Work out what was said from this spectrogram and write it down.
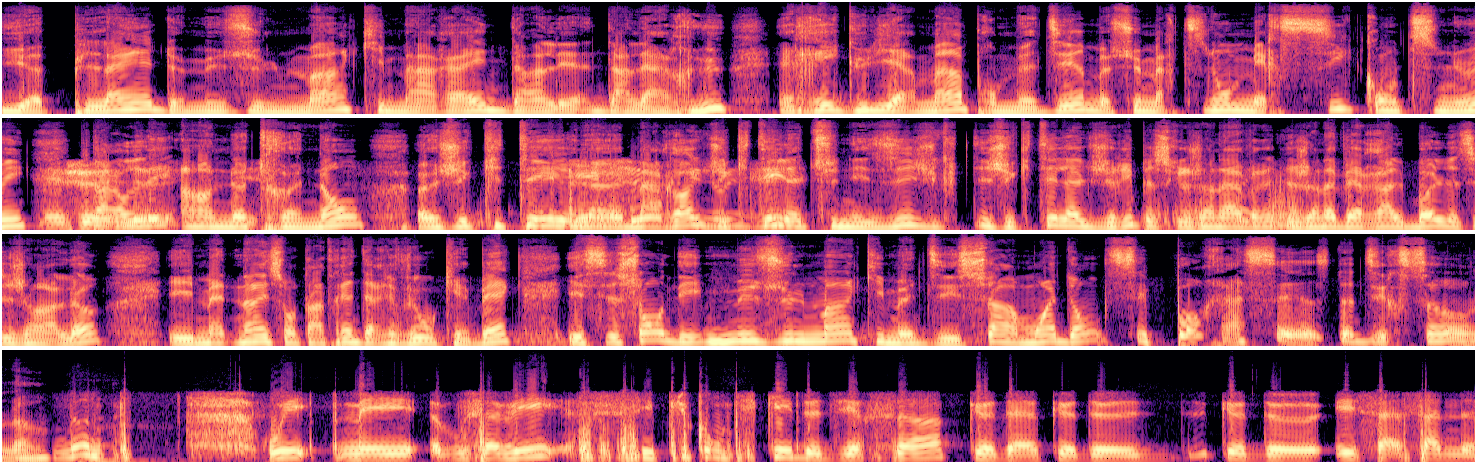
Il y a plein de musulmans qui m'arrêtent dans, les- dans la rue régulièrement pour me dire, Monsieur Martineau, merci, continuez, parlez en notre nom. Euh, j'ai quitté le Maroc, j'ai quitté la Tunisie, j'ai quitté, j'ai quitté l'Algérie parce que j'en avais, j'en avais ras-le-bol de ces gens-là. Et maintenant, ils sont en train d'arriver au Québec. Et ce sont des musulmans qui me disent ça à moi. Donc, c'est pas raciste de dire ça, là. Non. Oui, mais vous savez, c'est plus compliqué de dire ça que de que de et ça ça ne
